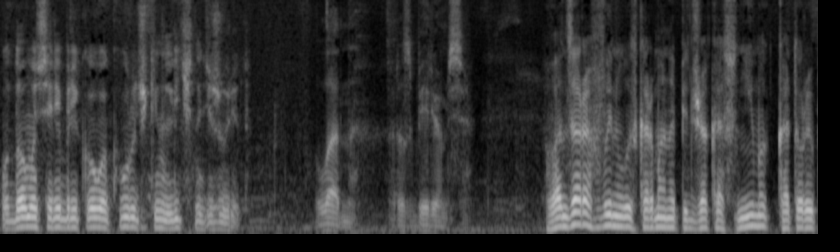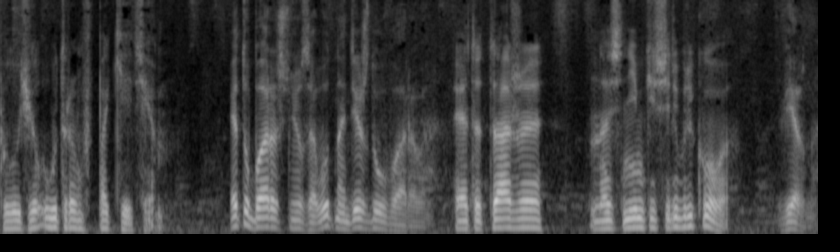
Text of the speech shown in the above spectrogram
У дома Серебрякова Курочкин лично дежурит. Ладно, разберемся. Ванзаров вынул из кармана пиджака снимок, который получил утром в пакете. Эту барышню зовут Надежда Уварова. Это та же на снимке Серебрякова. Верно.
